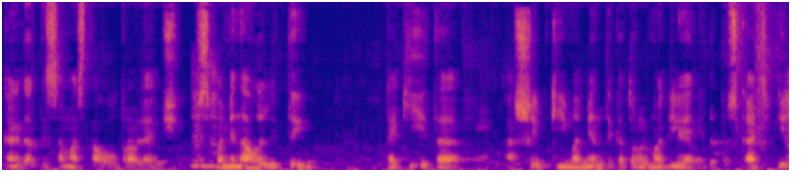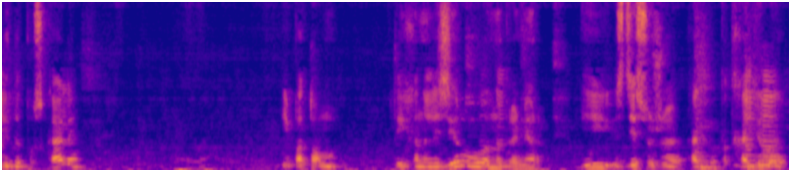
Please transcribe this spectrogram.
Когда ты сама стала управляющей, угу. вспоминала ли ты какие-то ошибки и моменты, которые могли они допускать или угу. допускали, и потом ты их анализировала, например, и здесь уже как бы подходила uh-huh.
